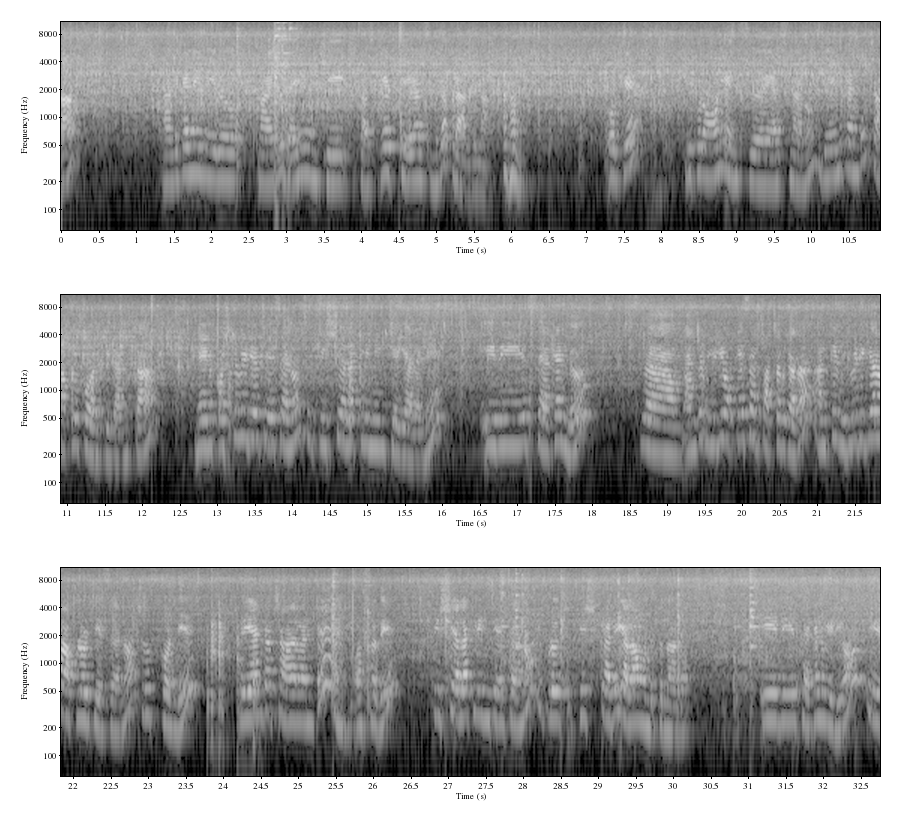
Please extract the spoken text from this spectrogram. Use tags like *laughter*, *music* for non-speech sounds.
అందుకని మీరు మా ఇంటి దయ నుంచి సబ్స్క్రైబ్ చేయాల్సిందిగా ప్రార్థన. ఓకే? ఇప్పుడు ఆనియన్స్ వేస్తున్నాను. దేనికంటే చేపల కూరకి ఇదంతా. నేను ఫస్ట్ వీడియో చేశాను. ఫిష్ ఎలా క్లీనింగ్ చేయాలని. ఇది సెకండ్ అంటే వీడియో ఒకేసారి పట్టదు కదా. అంటే విడివిడిగా అప్లోడ్ చేశాను. చూసుకోండి. ప్రియాంక ఛానల్ అంటే వస్తుంది. ఫిష్ ఎలా క్లీన్ చేశాను. ఇప్పుడు ఫిష్ కర్రీ ఎలా వండుతున్నాను. ఇది సెకండ్ వీడియో ఈ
